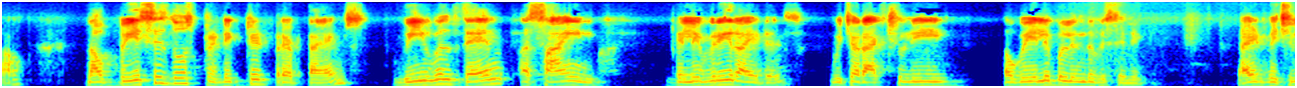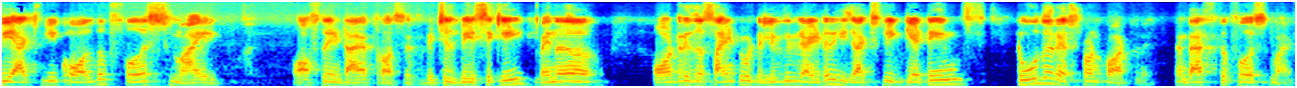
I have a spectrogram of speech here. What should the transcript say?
Now, now basis those predicted prep times, we will then assign delivery riders which are actually available in the vicinity right? Which we actually call the first mile of the entire process, which is basically when a order is assigned to a delivery rider, he's actually getting to the restaurant partner, and that's the first mile.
